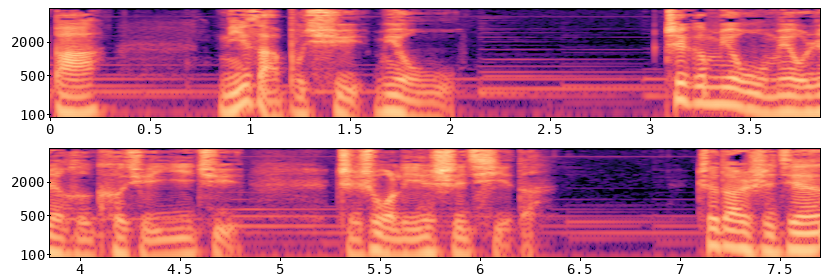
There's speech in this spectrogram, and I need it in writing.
八，你咋不去谬误？这个谬误没有任何科学依据，只是我临时起的。这段时间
